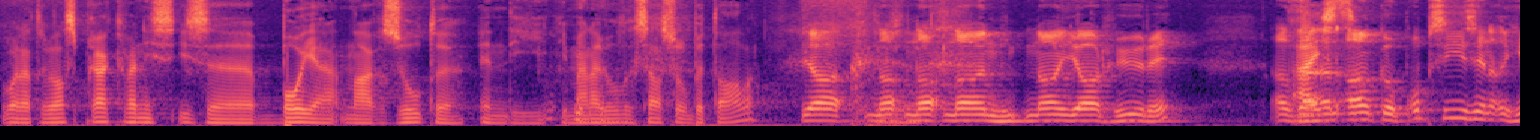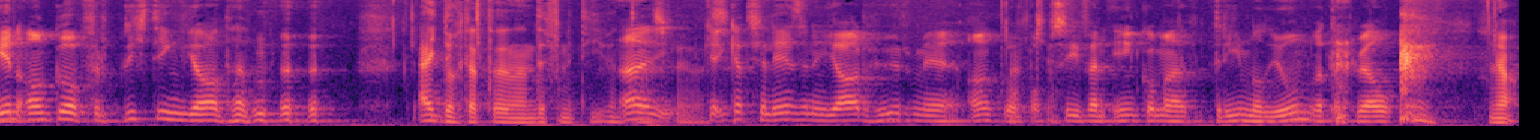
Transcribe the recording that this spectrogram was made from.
waar dat er wel sprake van is, is eh Boya naar Zulte. En die, die mannen wilden er zelfs voor betalen. Ja, na, na, na, een, na een jaar huur, hè. Als Ah, dat is een aankoopoptie is en geen aankoopverplichting, ja, dan... Ah, ik dacht dat dat een definitieve Ah, ik, was. ik had gelezen een jaar huur met aankoopoptie van 1,3 miljoen, wat ik wel Ja.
